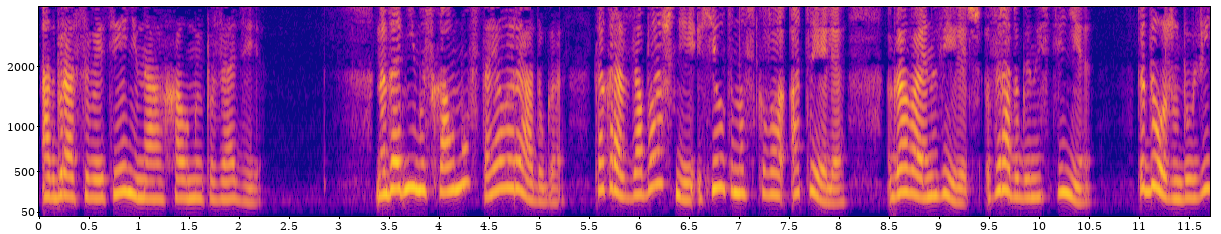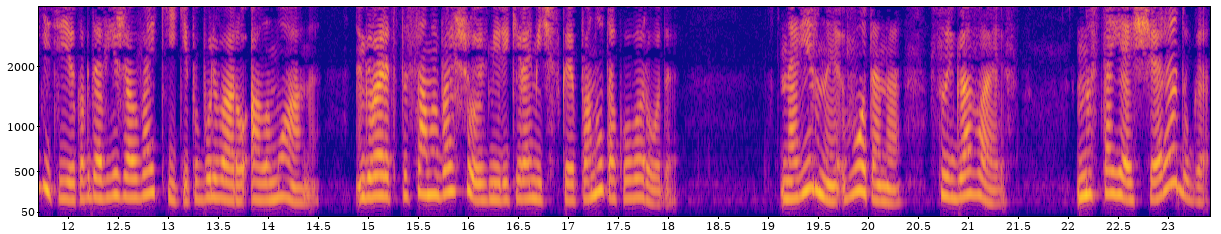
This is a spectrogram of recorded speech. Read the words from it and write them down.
отбрасывая тени на холмы позади. Над одним из холмов стояла радуга, как раз за башней хилтоновского отеля «Гавайен Виллидж» с радугой на стене, Ты должен был видеть ее, когда въезжал в Айкики по бульвару Аламуана. Говорят, это самое большое в мире керамическое панно такого рода. Наверное, вот она, суть Гавайев. Настоящая радуга,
